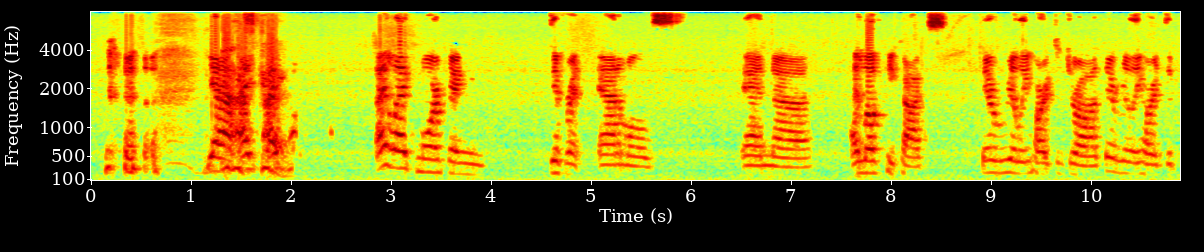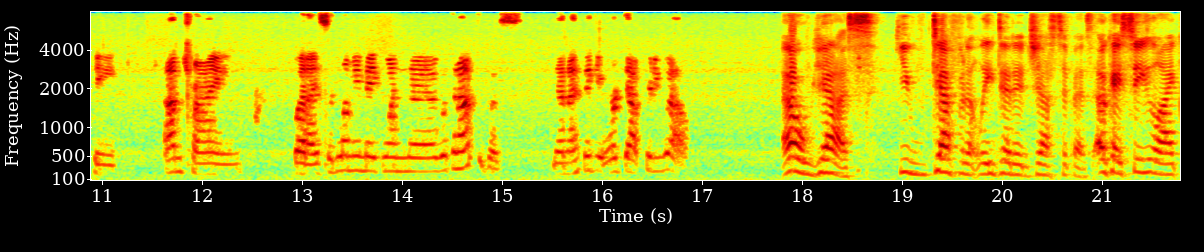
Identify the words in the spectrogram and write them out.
yeah, I, I, I like morphing different animals, and uh, I love peacocks. They're really hard to draw. They're really hard to paint. I'm trying, but I said, let me make one uh, with an octopus and I think it worked out pretty well. Oh, yes. You definitely did it justice. Okay, so you like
